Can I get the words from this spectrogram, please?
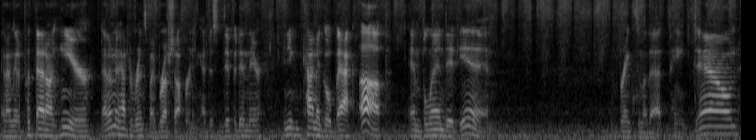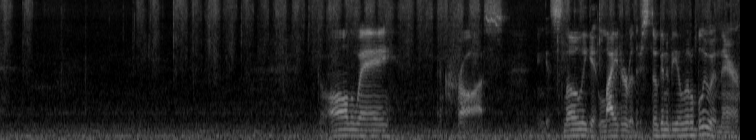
And I'm gonna put that on here. I don't even have to rinse my brush off or anything. I just dip it in there and you can kind of go back up and blend it in. Bring some of that paint down. Go all the way across. And get slowly get lighter, but there's still gonna be a little blue in there.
